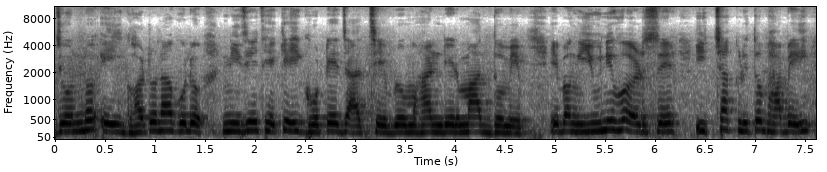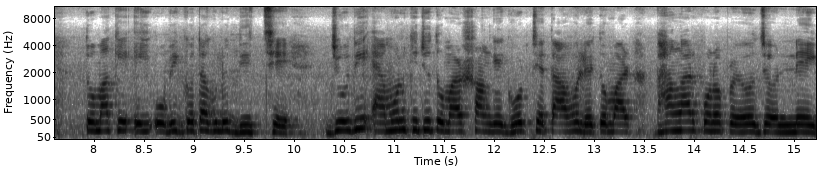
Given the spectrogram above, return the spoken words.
জন্য এই ঘটনাগুলো নিজে থেকেই ঘটে যাচ্ছে ব্রহ্মাণ্ডের মাধ্যমে এবং ইউনিভার্সের ইচ্ছাকৃতভাবেই তোমাকে এই অভিজ্ঞতাগুলো দিচ্ছে। যদি এমন কিছু তোমার সঙ্গে ঘটছে, তাহলে তোমার ভাঙার কোনো প্রয়োজন নেই,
